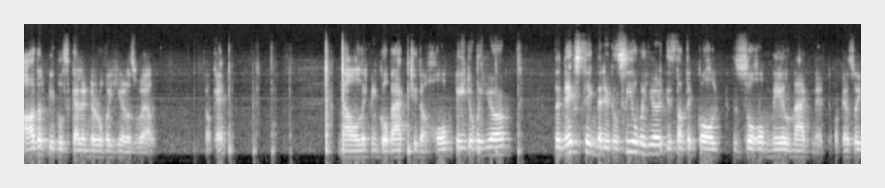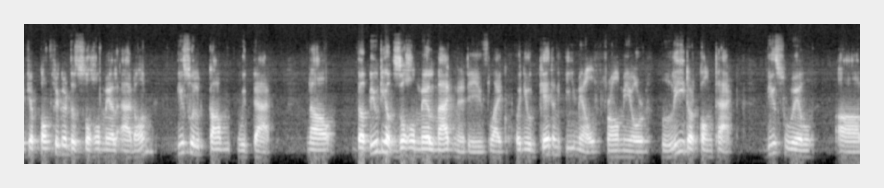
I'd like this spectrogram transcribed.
other people's calendar over here as well okay? Now let me go back to the home page over here. The next thing that you can see over here is something called Zoho Mail Magnet okay? So if you have configured the Zoho Mail add-on this will come with that now the beauty of Zoho Mail Magnet is like when you get an email from your lead or contact this will uh,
